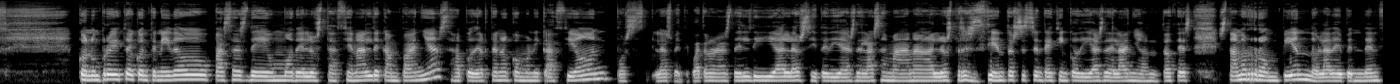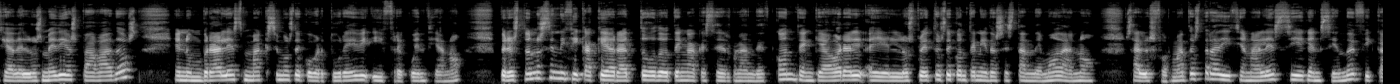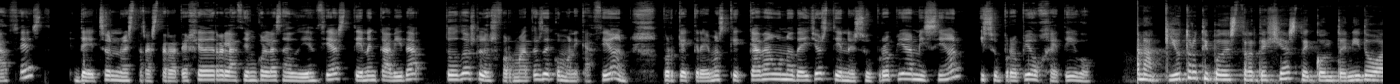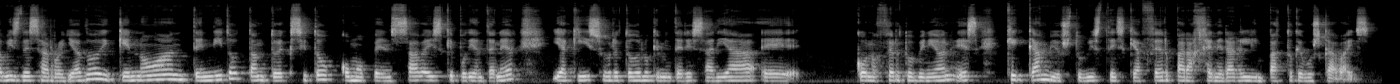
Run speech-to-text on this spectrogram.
Con un proyecto de contenido pasas de un modelo estacional de campañas a poder tener comunicación pues las 24 horas del día, los 7 días de la semana, los 365 días del año. Entonces, estamos rompiendo la dependencia de los medios pagados en umbrales máximos de cobertura y, frecuencia, ¿no? Pero esto no significa que ahora todo tenga que ser branded content, que ahora los proyectos de contenidos están de moda, no. O sea, los formatos tradicionales siguen siendo eficaces de hecho, en nuestra estrategia de relación con las audiencias tienen cabida todos los formatos de comunicación, porque creemos que cada uno de ellos tiene su propia misión y su propio objetivo. Ana, ¿qué otro tipo de estrategias de contenido habéis desarrollado y que no han tenido tanto éxito como pensabais que podían tener? Y aquí, sobre todo, lo que me interesaría eh, conocer tu opinión es qué cambios tuvisteis que hacer para generar el impacto que buscabais.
